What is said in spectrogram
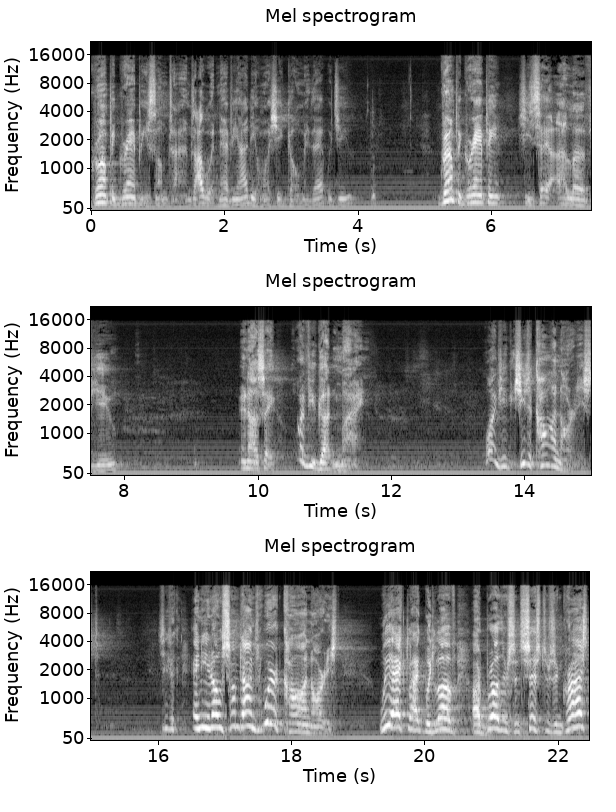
Grumpy Grampy sometimes. I wouldn't have any idea why she'd call me that, would you? Grumpy Grampy, she'd say, I love you. And I'll say, What have you got in mind? What have you? She's a con artist. A, and you know, sometimes we're con artists. We act like we love our brothers and sisters in Christ.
